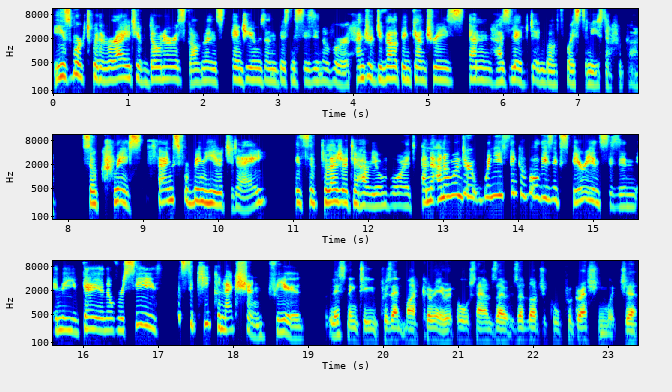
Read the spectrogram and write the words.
He's worked with a variety of donors, governments, NGOs, and businesses in over 100 developing countries and has lived in both West and East Africa. So, Chris, thanks for being here today. It's a pleasure to have you on board. And, and I wonder, when you think of all these experiences in, in the UK and overseas, what's the key connection for you? Listening to you present my career, it all sounds though it's a logical progression, which uh,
